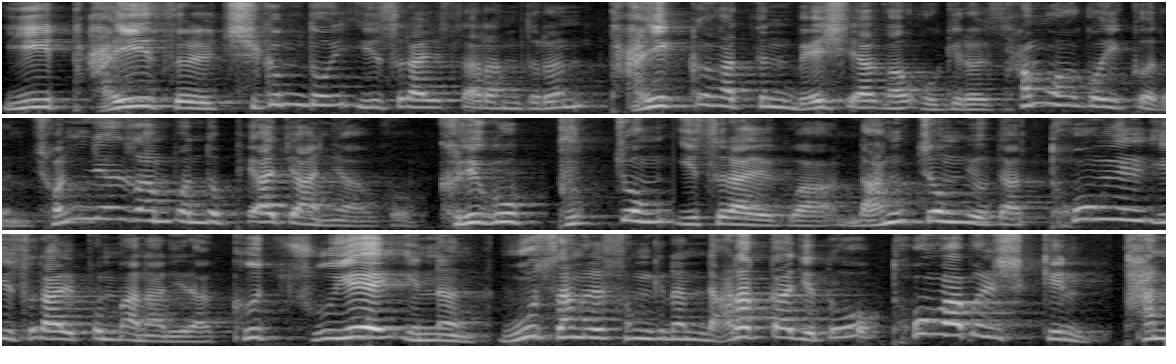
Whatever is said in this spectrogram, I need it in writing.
이 다윗을 지금도 이스라엘 사람들은 다윗과 같은 메시아가 오기를 사모하고 있거든. 전쟁에서 한 번도 패하지 않냐고. 그리고 북쪽 이스라엘과 남쪽 유다 통일 이스라엘뿐만 아니라 그 주에 있는 우상을 섬기는 나라까지도 통합을 시킨 단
